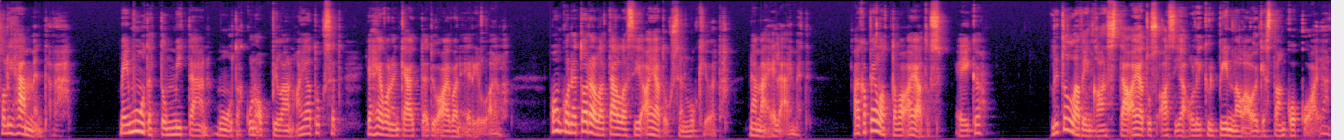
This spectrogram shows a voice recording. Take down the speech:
Se oli hämmentävää. Me ei muutettu mitään muuta kuin oppilaan ajatukset, ja hevonen käyttäytyi aivan eri lailla. Onko ne todella tällaisia ajatuksen lukijoita, nämä eläimet? Aika pelottava ajatus, eikö? Little Lavin kanssa tämä ajatusasia oli kyllä pinnalla oikeastaan koko ajan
